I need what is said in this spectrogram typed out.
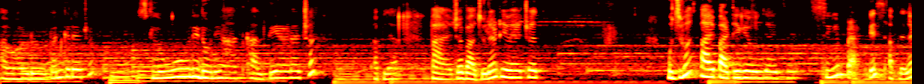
हळूहळू ओपन करायचे. स्लोली दोन्ही हात खालती आणायचे. आपल्या पायाच्या बाजूला ठेवायच्यात उजवा पाय पाठी घेऊन जायचं. सेम प्रॅक्टिस आपल्याला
